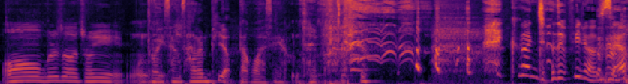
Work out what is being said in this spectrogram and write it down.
어 그래서 저희 더 이상 살은 필요 없다고 하세요. 네, 그건 저도 필요 없어요.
